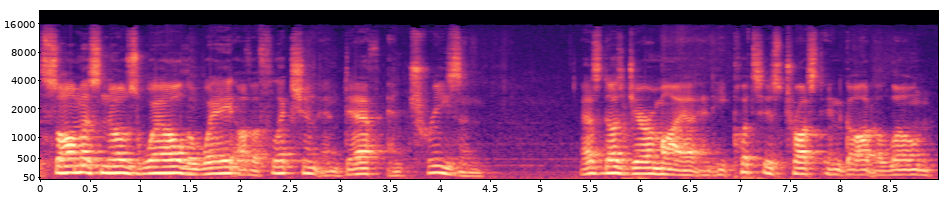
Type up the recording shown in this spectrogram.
The psalmist knows well the way of affliction and death and treason, as does Jeremiah, and he puts his trust in God alone,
